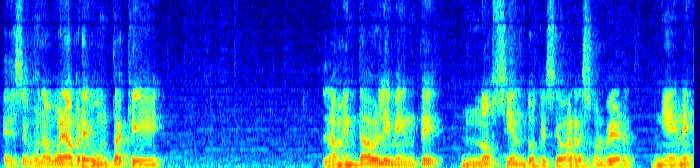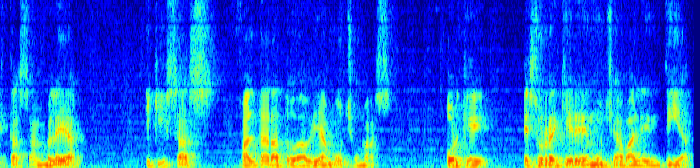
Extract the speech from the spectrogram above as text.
Esa es una buena pregunta que lamentablemente no siento que se va a resolver ni en esta asamblea y quizás faltará todavía mucho más, porque eso requiere de mucha valentía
